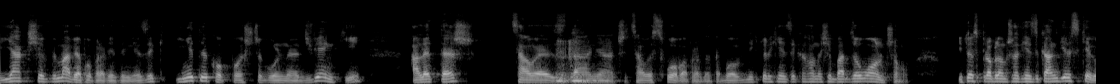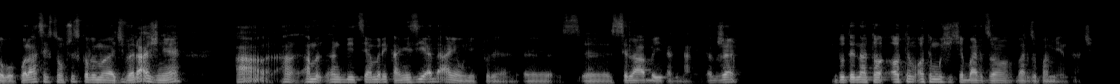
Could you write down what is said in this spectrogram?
jak się wymawia poprawnie ten język i nie tylko poszczególne dźwięki, ale też całe zdania czy całe słowa, prawda? Bo w niektórych językach one się bardzo łączą. I to jest problem przykład języka angielskiego, bo Polacy chcą wszystko wymawiać wyraźnie, a Anglicy Amerykanie zjadają niektóre e, e, sylaby i tak dalej. Także tutaj na to, o, tym, o tym musicie bardzo, bardzo pamiętać.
